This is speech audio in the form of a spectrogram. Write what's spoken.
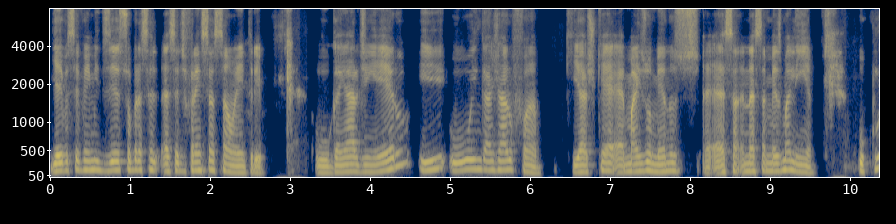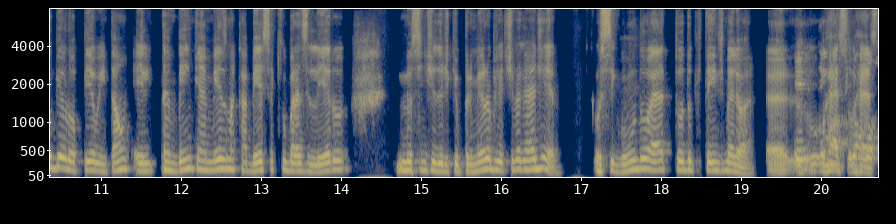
E aí você vem me dizer sobre essa, essa diferenciação entre o ganhar dinheiro e o engajar o fã que acho que é, é, mais ou menos é, essa, nessa mesma linha. O clube europeu, então, ele também tem a mesma cabeça que o brasileiro, no sentido de que o primeiro objetivo é ganhar dinheiro. O segundo é tudo que tem de melhor. É, o resto, o resto.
